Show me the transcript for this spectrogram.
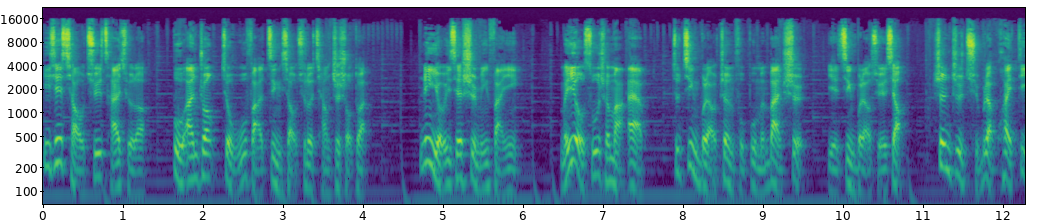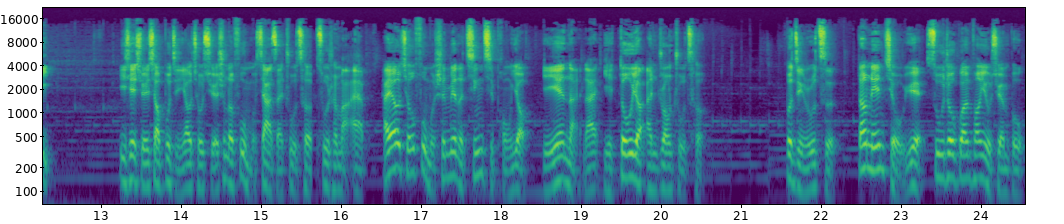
一些小区采取了不安装就无法进小区的强制手段；另有一些市民反映，没有苏城码 app 就进不了政府部门办事，也进不了学校，甚至取不了快递。一些学校不仅要求学生的父母下载注册苏城码 App，还要求父母身边的亲戚朋友、爷爷奶奶也都要安装注册。不仅如此，当年九月，苏州官方又宣布，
